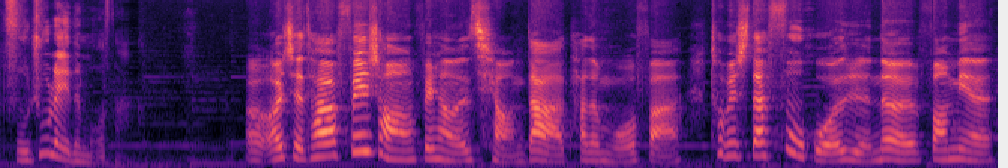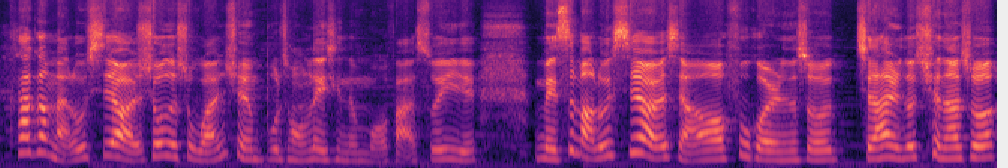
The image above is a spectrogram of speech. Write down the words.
辅助类的魔法。呃，而且他非常非常的强大，他的魔法，特别是在复活人的方面，他跟马路希尔修的是完全不同类型的魔法，所以每次马路希尔想要复活人的时候，其他人都劝他说，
